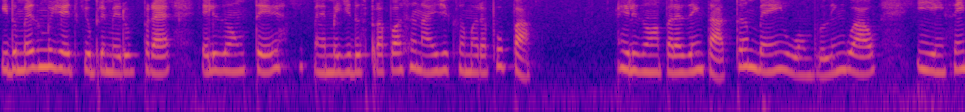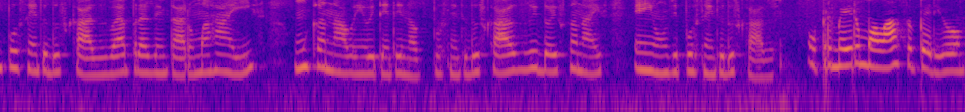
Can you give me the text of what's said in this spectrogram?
e do mesmo jeito que o primeiro pré, eles vão ter é, medidas proporcionais de câmara pulpar. Eles vão apresentar também o ombro lingual e em 100% dos casos vai apresentar uma raiz, um canal em 89% dos casos e dois canais em 11% dos casos. O primeiro molar superior,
